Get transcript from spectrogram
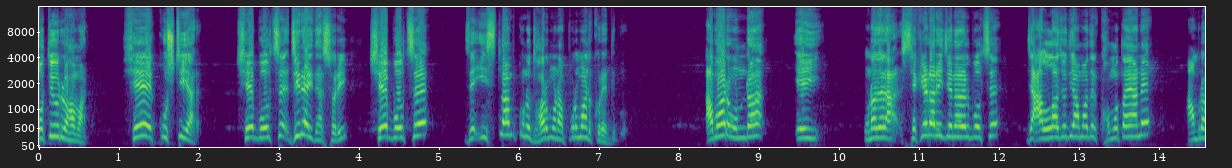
মতিউর রহমান, সে কুষ্টিয়ার, সে বলছে জিরাইদার সরি সে বলছে যে ইসলাম কোনো ধর্ম না, প্রমাণ করে দিব। আবার ওনরা এই, ওনাদের সেক্রেটারি জেনারেল বলছে যে আল্লাহ যদি আমাদের ক্ষমতায় আনে, আমরা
